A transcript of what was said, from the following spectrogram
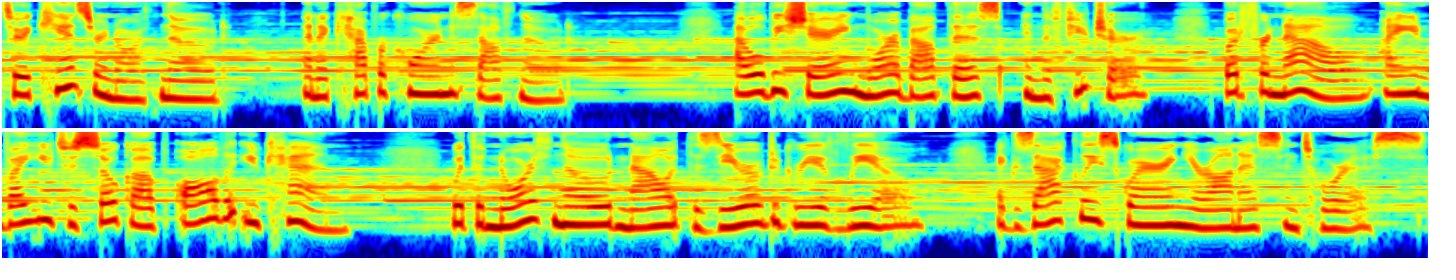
to a Cancer North Node and a Capricorn South Node. I will be sharing more about this in the future, but for now, I invite you to soak up all that you can with the North Node now at the zero degree of Leo, exactly squaring Uranus and Taurus.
